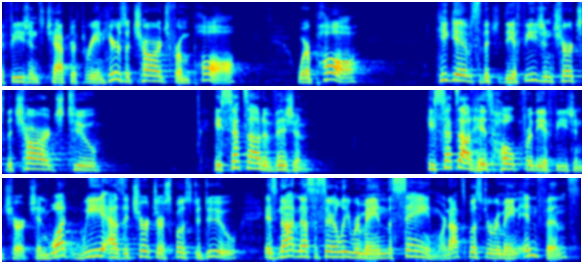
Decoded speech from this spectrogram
Ephesians chapter three, and here's a charge from Paul, where Paul he gives the, the Ephesian church the charge to. He sets out a vision he sets out his hope for the Ephesian church. And what we as a church are supposed to do is not necessarily remain the same. We're not supposed to remain infants,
